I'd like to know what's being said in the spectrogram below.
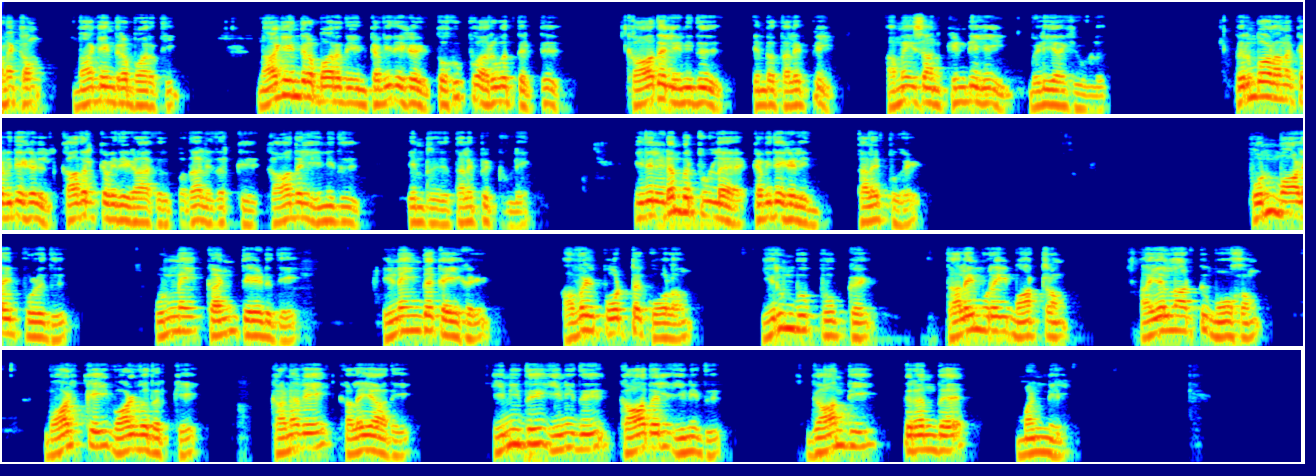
வணக்கம். நாகேந்திர பாரதி. நாகேந்திர பாரதியின் கவிதைகள் தொகுப்பு அறுபத்தெட்டு காதல் இனிது என்ற தலைப்பில் அமேசான் கிண்டிலில் வெளியாகியுள்ளது. பெரும்பாலான கவிதைகள் காதல் கவிதைகளாக இருப்பதால் இதற்கு காதல் இனிது என்று தலைப்பிட்டுள்ளேன். இதில் இடம்பெற்றுள்ள கவிதைகளின் தலைப்புகள் பொன் மாலை பொழுது உன்னை கண் தேடுதே இணைந்த கைகள் அவள் போட்ட கோலம் இரும்பு பூக்கள் தலைமுறை மாற்றம் அயல்நாட்டு மோகம் வாழ்க்கை வாழ்வதற்கே கனவே கலையாதே. இனிது இனிது காதல் இனிது காந்தி பிறந்த மண்ணில்.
